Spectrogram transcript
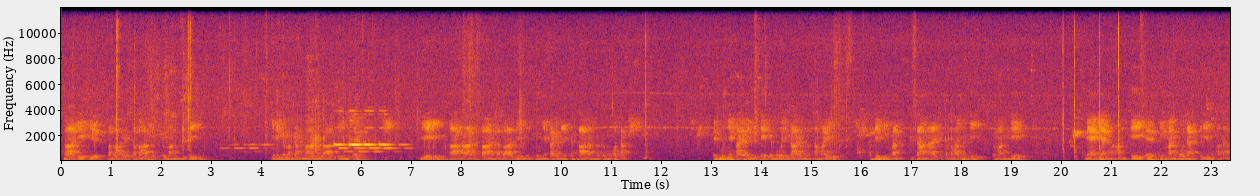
පල්ලේපොළ ප්‍රාදේශීය සභාවේ සභාපතිතුමන් විසින් කිනිගම ගම්මාන වාසීන්ට වියලි ආහාර පාන ලබා දීමේ පුණ්‍ය කර්මයක ආරම්භක මොහොතක්. මේ පුණ්‍ය කර්මයේ විශේෂ මූලික ආරම්භ තමයි අපේ පින්වත් දිසානායක සභාපතිතුමන්ගේ මෑණියන් වහන්සේට පින් අනුමෝදන් කිරීම සඳහා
